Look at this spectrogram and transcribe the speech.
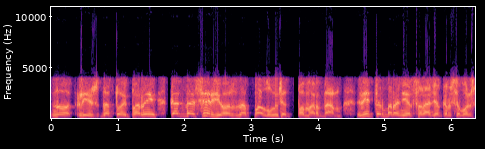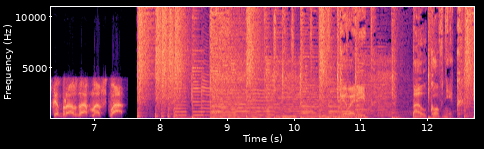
но лишь до той поры, когда серьезно получат по мордам. Виктор Баранец, радио «Комсомольская правда», Москва. Говорит полковник.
